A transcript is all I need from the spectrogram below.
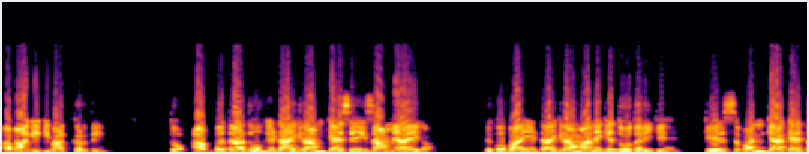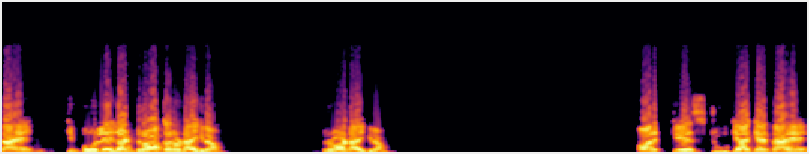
अब आगे की बात करते हैं. तो अब बता दूँ कि डायग्राम कैसे एग्ज़ाम में आएगा। देखो भाई डायग्राम आने के दो तरीके हैं। केस वन क्या कहता है कि बोलेगा ड्रॉ करो डायग्राम ड्रॉ डायग्राम और केस टू क्या कहता है?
